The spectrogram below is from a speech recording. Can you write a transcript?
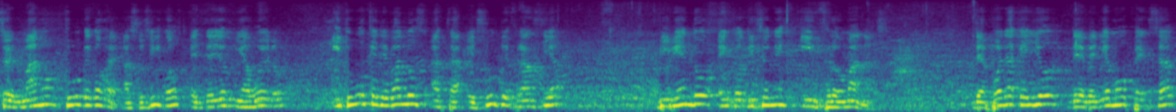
su hermano, tuvo que coger a sus hijos, entre ellos mi abuelo, y tuvo que llevarlos hasta el sur de Francia, viviendo en condiciones infrahumanas. Después de aquello, deberíamos pensar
